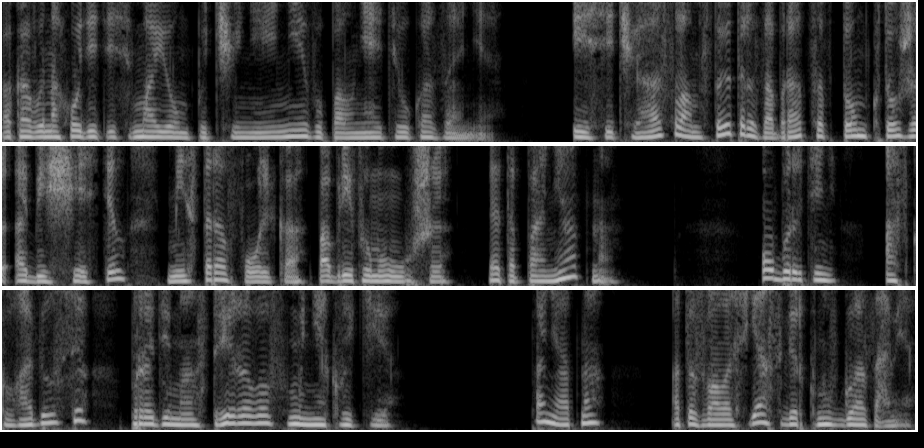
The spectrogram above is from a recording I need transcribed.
Пока вы находитесь в моем подчинении, выполняйте указания. И сейчас вам стоит разобраться в том, кто же обесчестил мистера Фолька, побрив ему уши. Это понятно? Оборотень осклабился, продемонстрировав мне клыки. «Понятно», — отозвалась я, сверкнув глазами.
